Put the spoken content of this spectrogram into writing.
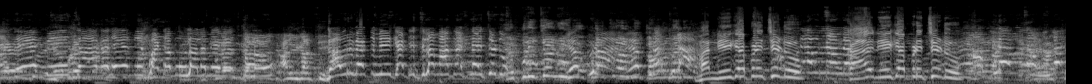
అదే మీ జాగలే, మీ పట్ట భూములలో మేము వేస్తున్నాం. గవర్నమెంట్ మీకు కట్టించలే, మాకు కట్టిన ఇచ్చుడు. ఎప్పుడా? ఎప్పుడు వచ్చినా? మరి నీకెప్పుడు ఇచ్చిండు కాదు నీకెప్పుడు ఇచ్చిండు అప్పుడే ఉన్నాం, ఉన్నాం.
